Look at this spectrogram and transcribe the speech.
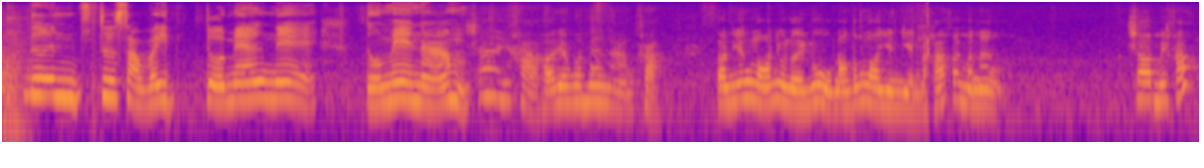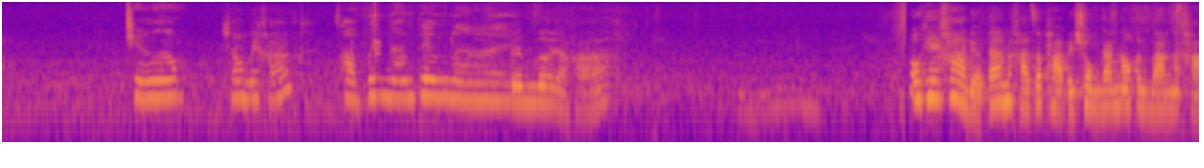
ำเดินจะสระว่ายตัวแม่แม่ตัวแม่น้ใช่ค่ะ เขาเรียกว่าแม่น้ำค่ะ ตอนนี้ยังร้อนอยู่เลยลูก น้องต้องรอเย็นๆนะคะ ค่อยมานั่ง ชอบไหมคะำเชื่อมชอบไหมคะสระว่ายน้ำเต็มเลย เต็มเลยเหรอะคะ โอเคค่ะ เดี๋ยวแต้มนะคะจะพาไปชมด้านนอกกันบ้างนะคะ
